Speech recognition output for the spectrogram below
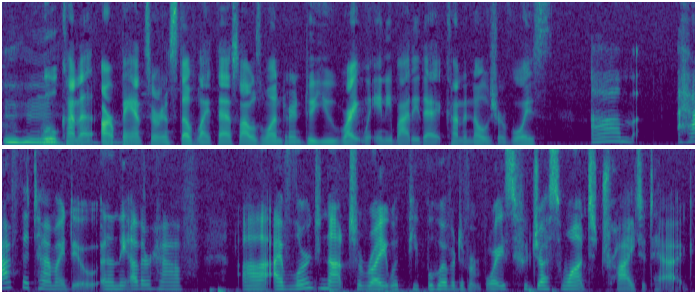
Mhm. we'll kind of our banter and stuff like that. So I was wondering, do you write with anybody that kind of knows your voice? Um, half the time I do, and then the other half, uh, I've learned not to write with people who have a different voice who just want to try to tag.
